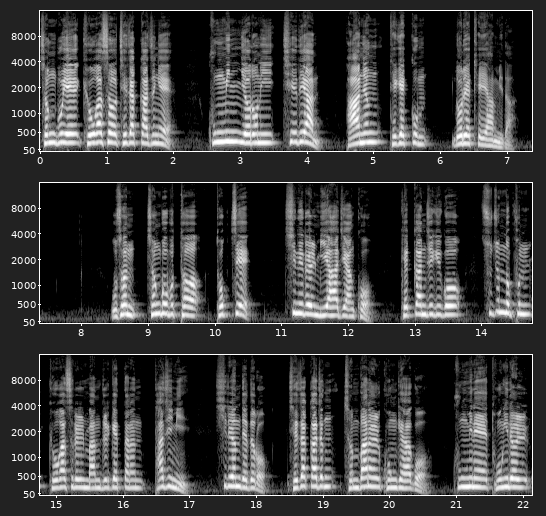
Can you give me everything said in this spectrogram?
정부의 교과서 제작 과정에 국민 여론이 최대한 반영되게끔 노력해야 합니다. 우선 정부부터 독재, 친일을 미화하지 않고 객관적이고 수준 높은 교과서를 만들겠다는 다짐이 실현되도록 제작 과정 전반을 공개하고 국민의 동의를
